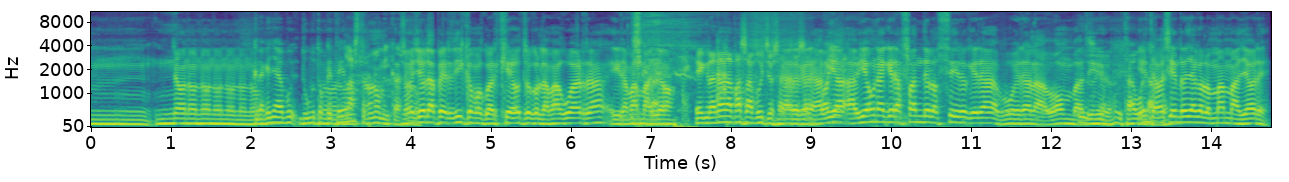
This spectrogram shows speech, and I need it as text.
Mm, no, no, no, no, no, no. no. ¿Que de aquella tuvo toqueteo? La astronómica. No, yo la perdí como cualquier otro con la más guarra y la más mayor. En Granada pasa mucho esa Claro, cosa. claro, había, había una que era fan de los ceros, que era, buh, era la bomba, Sí, tío. estaba y estaba ¿eh? siendo ya con los más mayores.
